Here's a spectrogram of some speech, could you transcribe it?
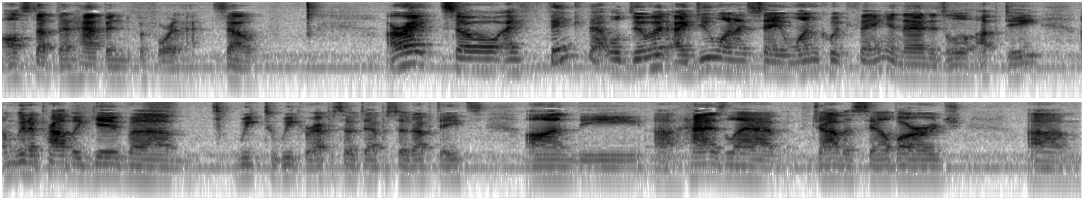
all stuff that happened before that. So, all right. So I think that will do it. I do want to say one quick thing, and that is a little update. I'm going to probably give um, week to week or episode to episode updates on the uh, HasLab Jabba sail barge um,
